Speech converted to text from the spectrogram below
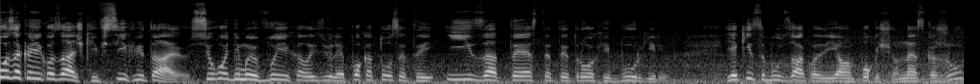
Козаки і козачки, всіх вітаю! Сьогодні ми виїхали з Юлією покатосити і затестити трохи бургерів. Які це будуть заклади, я вам поки що не скажу.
